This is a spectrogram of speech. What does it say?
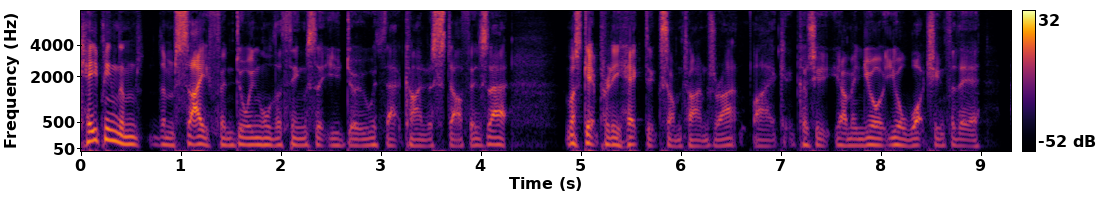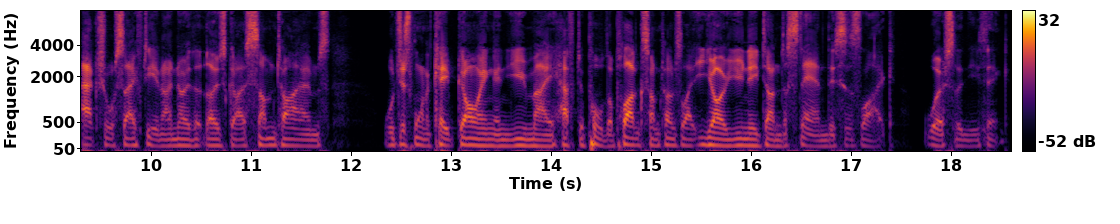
keeping them them safe and doing all the things that you do with that kind of stuff is that must get pretty hectic sometimes, right? Like because you, I mean, you're you're watching for their actual safety, and I know that those guys sometimes will just want to keep going, and you may have to pull the plug sometimes. Like, yo, you need to understand this is like worse than you think.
